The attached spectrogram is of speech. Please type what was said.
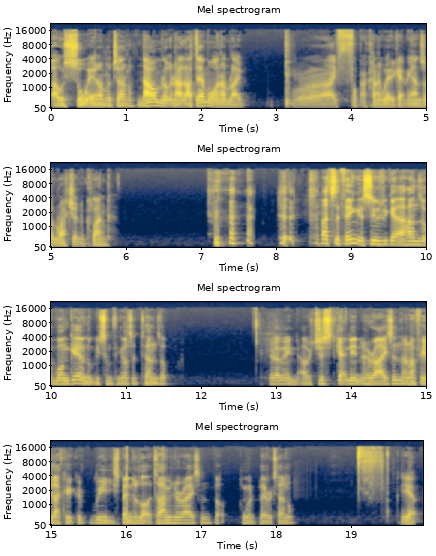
I was so in on Returnal. Now I'm looking at that demo and I'm like, "Bruh, I fuck, I can't wait to get my hands on Ratchet and Clank. That's the thing. As soon as we get our hands on one game, there'll be something else that turns up. You know what I mean? I was just getting into Horizon, and I feel like I could really spend a lot of time in Horizon, but I'm going to play Returnal. Yep.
